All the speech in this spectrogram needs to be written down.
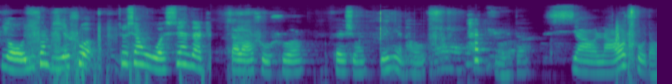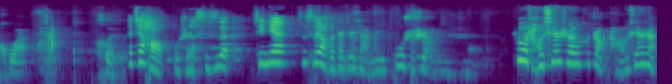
有一幢别墅，就像我现在。小老鼠说：“黑熊点点头，他觉得小老鼠的话很……大家好，我是思思，今天思思要和大家讲的故事是。”落潮先生和涨潮先生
